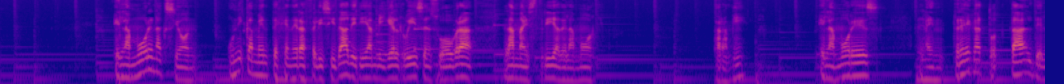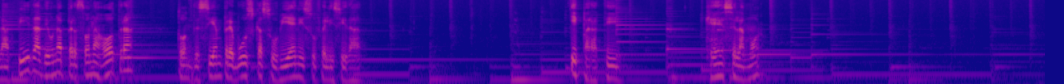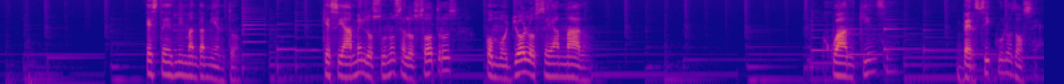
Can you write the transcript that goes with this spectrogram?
El amor en acción únicamente genera felicidad, diría Miguel Ruiz en su obra La Maestría del Amor. Para mí, el amor es la entrega total de la vida de una persona a otra donde siempre busca su bien y su felicidad. Y para ti, ¿qué es el amor? Este es mi mandamiento, que se amen los unos a los otros como yo los he amado Juan 15, versículo 12.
